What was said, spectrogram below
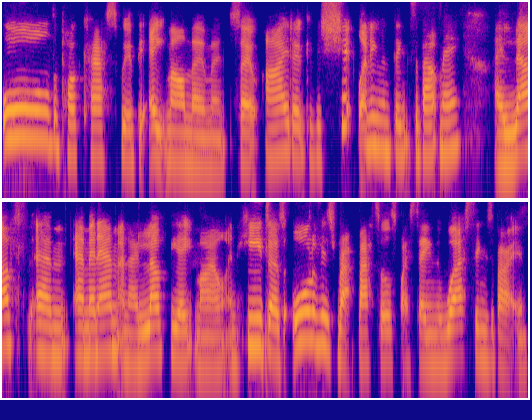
all the podcasts with the eight mile moment. So I don't give a shit what anyone thinks about me. I love um, Eminem and I love the eight mile, and he does all of his rap battles by saying the worst things about him.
